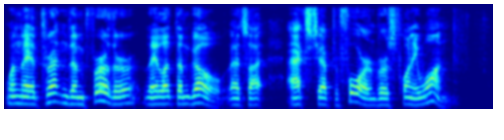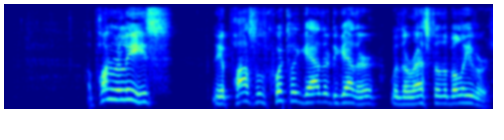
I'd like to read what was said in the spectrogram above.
when they had threatened them further, they let them go. That's Acts chapter 4 and verse 21. Upon release, the apostles quickly gathered together with the rest of the believers.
